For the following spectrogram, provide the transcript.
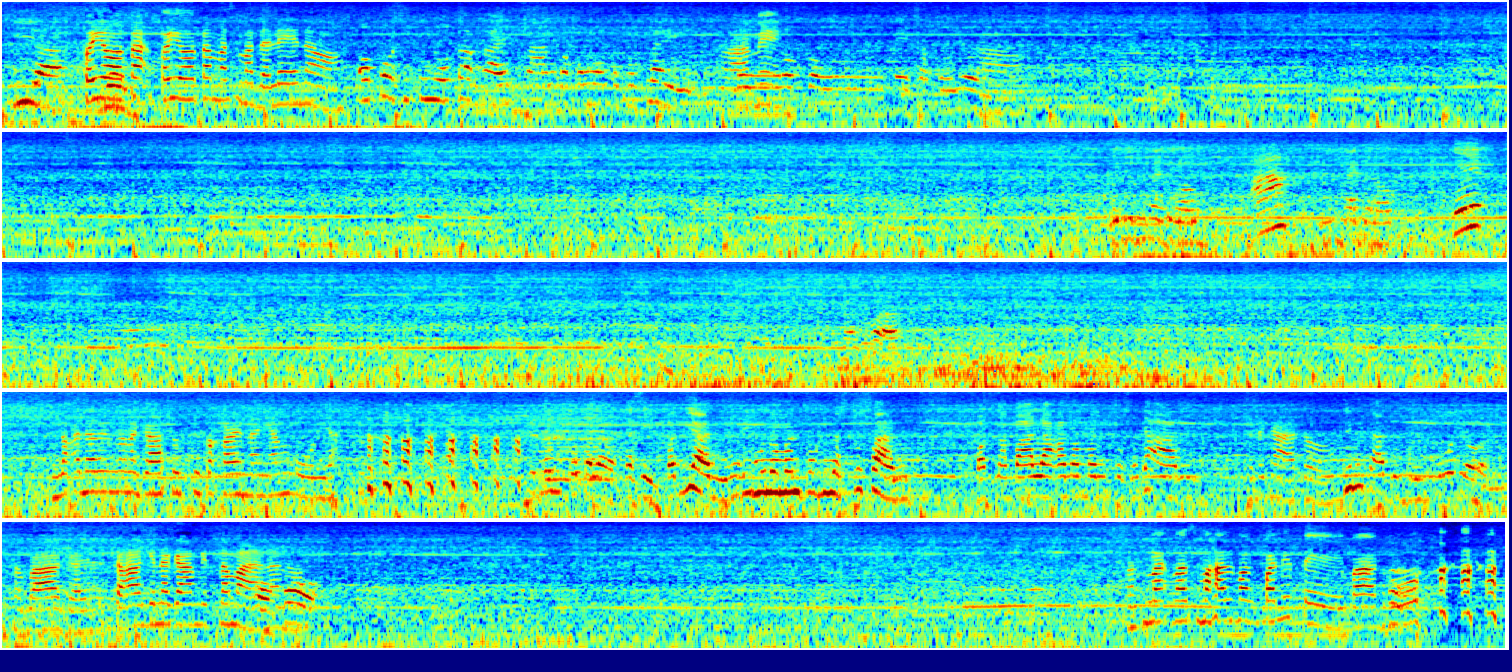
Kia. Toyota, Toyota mas madali, no? Opo, si Toyota kahit saan ka pong auto-supply, Marami. mayroon pong pesa po yun. Ah. Bago ka ah. Laki na rin na nagastos ko sa car na yan, kuya. Ganun po talaga. Kasi pag yan, hindi mo naman po ginastusan, pag nabala ka naman po sa daan, Delikado. delikado din po yun. Sa bagay. Tsaka ginagamit naman, Opo. ano? Mas, ma- mas mahal magpalit eh, bago.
